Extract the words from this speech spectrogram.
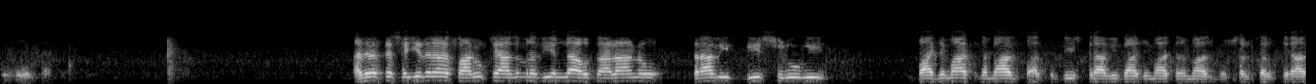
تو ہو حضرت سیدنا فاروق سے اعظم رضی اللہ تعالیٰ عنہ تراوی بیس شروع ہوئی۔ باجماعت نماز بیس تراوی باجماعت نماز مسلسل قرآد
